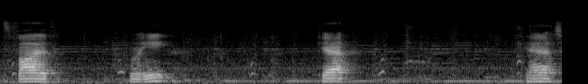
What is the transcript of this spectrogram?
It's five. Wanna eat? Cat. Cat.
